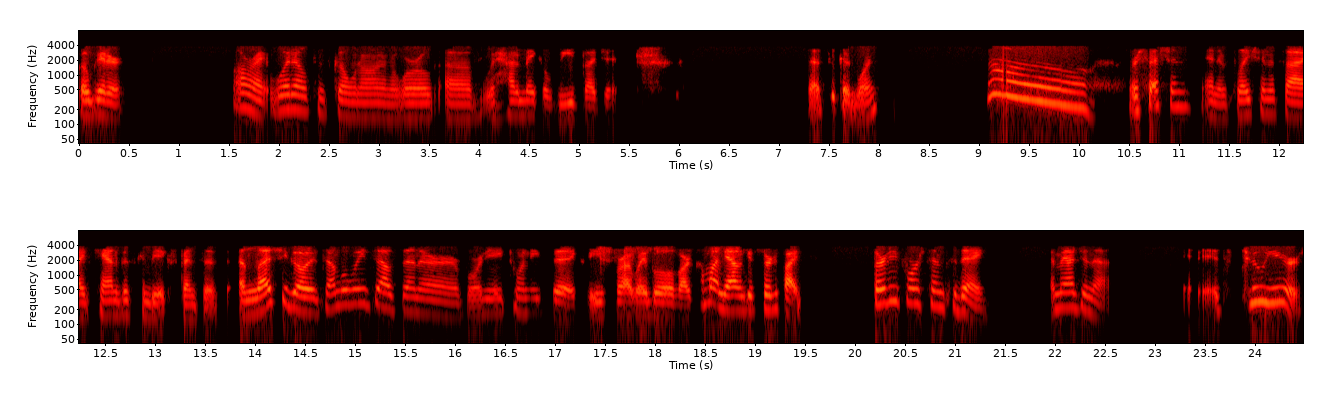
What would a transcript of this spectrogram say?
Go get her. All right, what else is going on in the world of how to make a weed budget? That's a good one. Oh, recession and inflation aside, cannabis can be expensive unless you go to Tumbleweed Health Center, 4826 East Broadway Boulevard. Come on down and get certified. 34 cents a day. Imagine that. It's two years.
